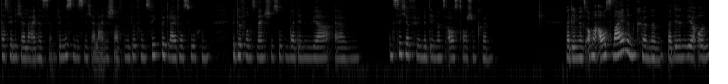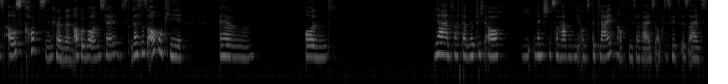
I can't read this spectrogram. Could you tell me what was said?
dass wir nicht alleine sind. Wir müssen das nicht alleine schaffen. Wir dürfen uns Wegbegleiter suchen. Wir dürfen uns Menschen suchen, bei denen wir ähm, uns sicher fühlen, mit denen wir uns austauschen können. Bei denen wir uns auch mal ausweinen können, bei denen wir uns auskotzen können, auch über uns selbst. Das ist auch okay. Ähm, und ja, einfach da wirklich auch Menschen zu haben, die uns begleiten auf dieser Reise, ob das jetzt ist als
